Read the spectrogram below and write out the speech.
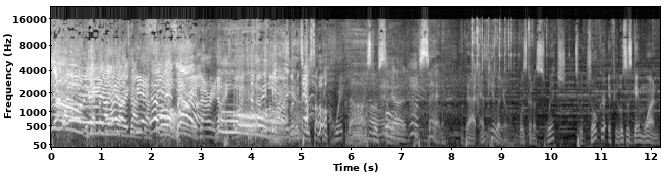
Oh, You got you that got it, guy? got it, got it, you got it. That was Very, very nice. Oh Watch my that. Let me tell you something quick that Maister oh my said. God. He said that MKLeo was going to switch to Joker if he loses game one,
